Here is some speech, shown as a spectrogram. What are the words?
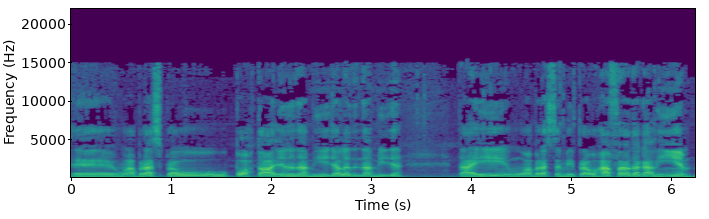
É, um abraço para o portal Alhanda na Mídia. Alhanda na Mídia tá aí. Um abraço também para o Rafael da Galinha.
